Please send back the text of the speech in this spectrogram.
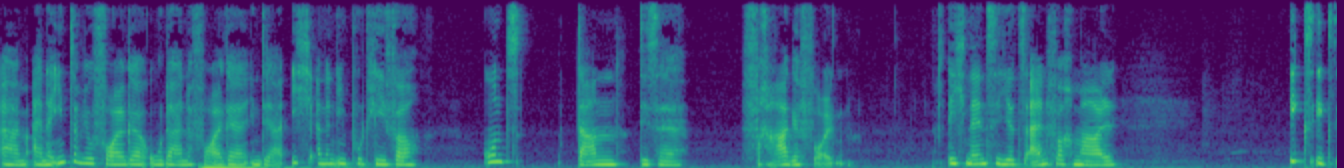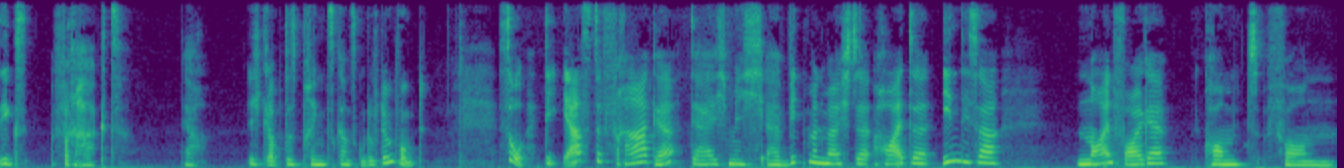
ähm, einer Interviewfolge oder einer Folge, in der ich einen Input liefere und dann diese Fragefolgen. Ich nenne sie jetzt einfach mal XXX fragt. Ich glaube, das bringt es ganz gut auf den Punkt. So, die erste Frage, der ich mich äh, widmen möchte heute in dieser neuen Folge, kommt von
